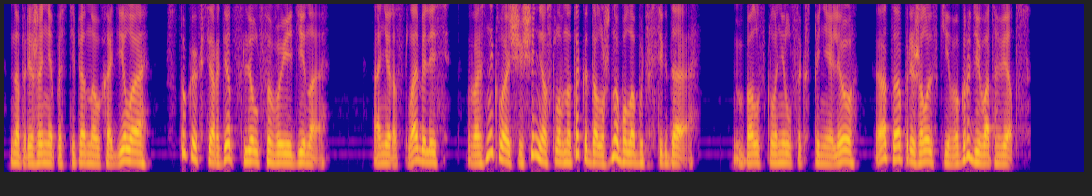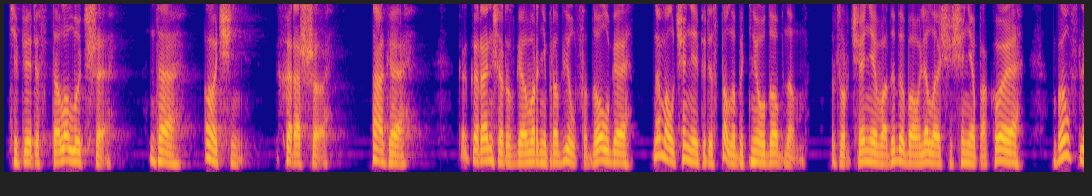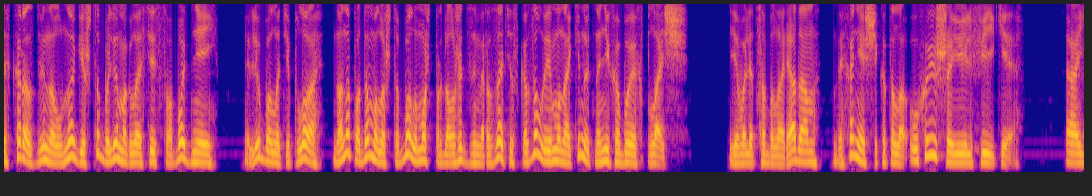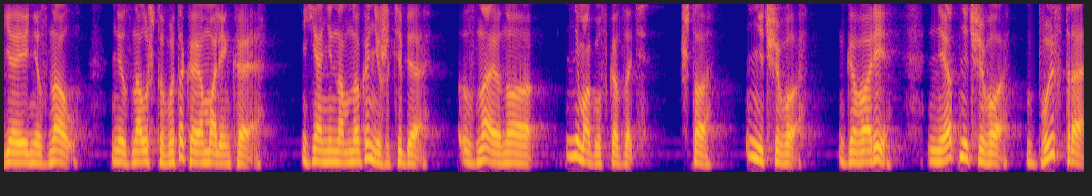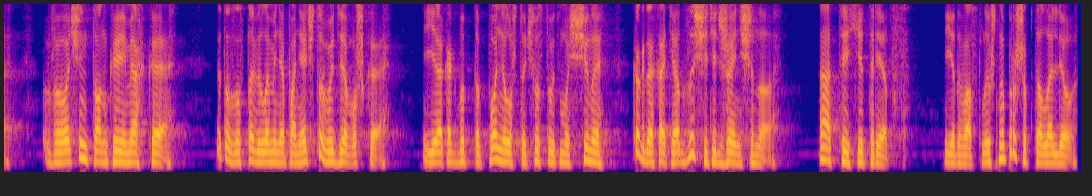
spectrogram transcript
Напряжение постепенно уходило, стук их сердец слился воедино. Они расслабились, Возникло ощущение, словно так и должно было быть всегда. Бал склонился к спине Лю, а та прижалась к его груди в ответ. «Теперь стало лучше?» «Да, очень. Хорошо. Ага». Как и раньше, разговор не продлился долго, но молчание перестало быть неудобным. Журчание воды добавляло ощущение покоя. Бал слегка раздвинул ноги, чтобы Лю могла сесть свободней. Лю было тепло, но она подумала, что Бал может продолжать замерзать и сказала ему накинуть на них обоих плащ. Его лицо было рядом, дыхание щекотало ухо и шею эльфийки. «А я и не знал. Не знал, что вы такая маленькая. Я не намного ниже тебя. Знаю, но... не могу сказать. Что? Ничего. Говори. Нет ничего. Быстро. Вы очень тонкая и мягкая. Это заставило меня понять, что вы девушка. Я как будто понял, что чувствуют мужчины, когда хотят защитить женщину. А ты хитрец». Едва слышно прошептала Лё.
